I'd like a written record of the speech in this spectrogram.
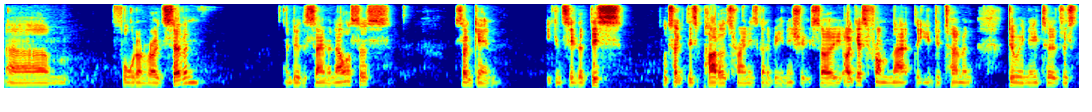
um, Ford on road 7 and do the same analysis. So again, you can see that this looks like this part of the terrain is going to be an issue. So I guess from that that you determine, do we need to just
